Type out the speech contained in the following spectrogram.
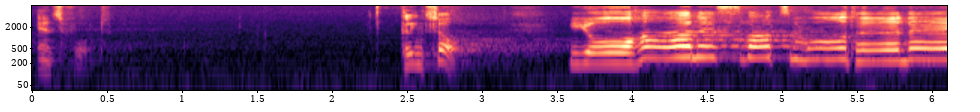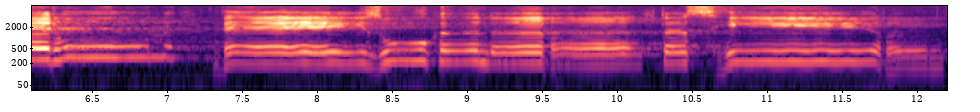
enzovoort. Klinkt zo. Johannes, wat moeten wij doen? Wij zoeken de weg des Heeren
